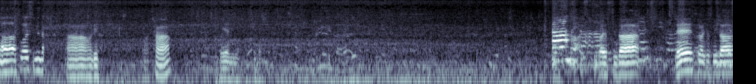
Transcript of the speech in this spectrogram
아, 수고하셨습니다. 아, 우리 어, 차 의원님. 수고하셨습니다. 네, 수고하셨습니다.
